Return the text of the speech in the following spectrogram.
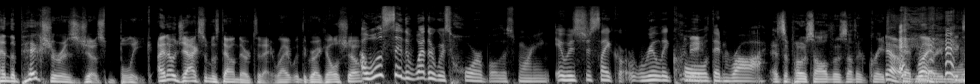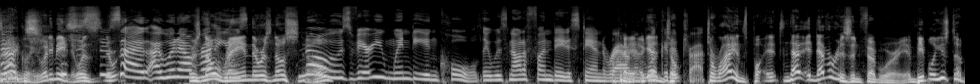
And the picture is just bleak. I know Jackson was down there today, right, with the Greg Hill show. I will say the weather was horrible this morning. It was just like really cold and raw. As opposed to all those other great Yeah, February right. mornings. Exactly. What do you mean? It's It was just- there, I, I went out there was no running. It rain, there was no snow. No, it was very windy and cold. It was not a fun day to stand around Okay, and again, look to, at a truck. to Ryan's point, it's ne- it never is in February, and people used to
